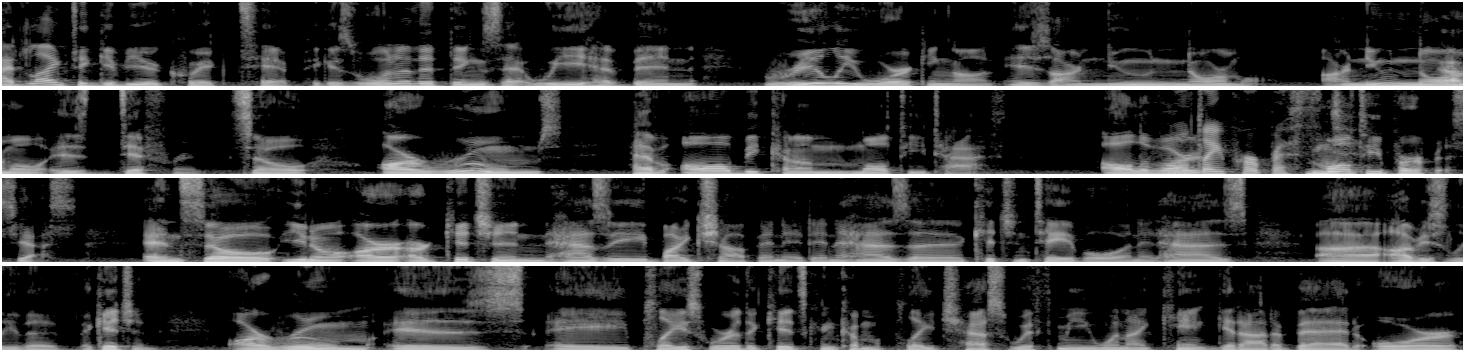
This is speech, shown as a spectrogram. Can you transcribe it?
I'd like to give you a quick tip because one of the things that we have been really working on is our new normal. Our new normal is different. So, our rooms have all become multitasked. All of our Multi-purpose. multi-purpose, yes. And so, you know, our, our kitchen has a bike shop in it and it has a kitchen table and it has uh, obviously the, the kitchen. Our room is a place where the kids can come play chess with me when I can't get out of bed, or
